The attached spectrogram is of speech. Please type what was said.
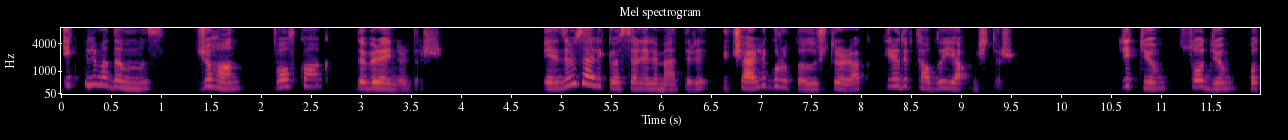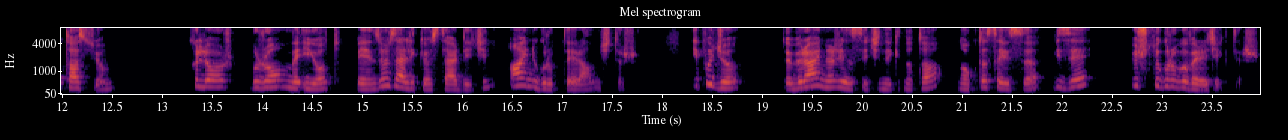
İlk bilim adamımız Johann Wolfgang de. Benzer özellik gösteren elementleri üçerli grupla oluşturarak periyodik tabloyu yapmıştır. Lityum, sodyum, potasyum, klor, brom ve iyot benzer özellik gösterdiği için aynı grupta yer almıştır. İpucu, de yazısı içindeki nota, nokta sayısı bize üçlü grubu verecektir.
